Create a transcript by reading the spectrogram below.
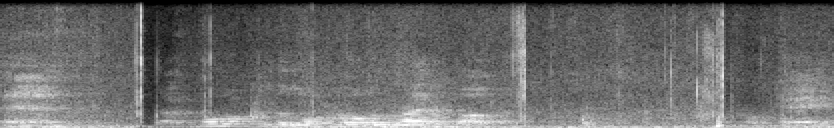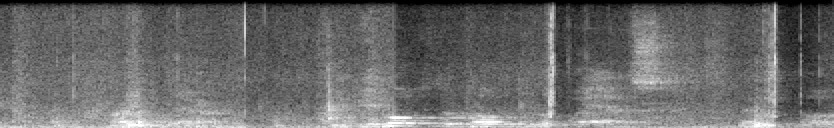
and go up to the road right above it, okay, right there. If you go to the road to the west, then you go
